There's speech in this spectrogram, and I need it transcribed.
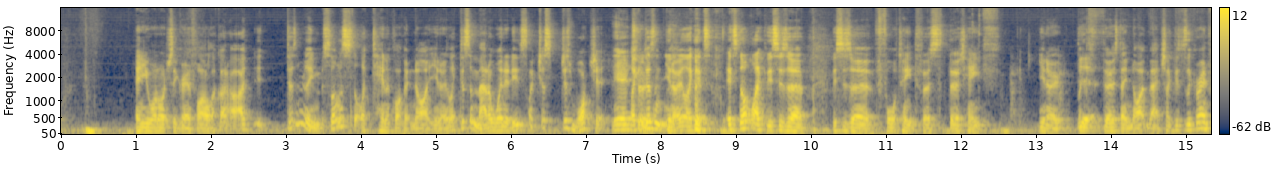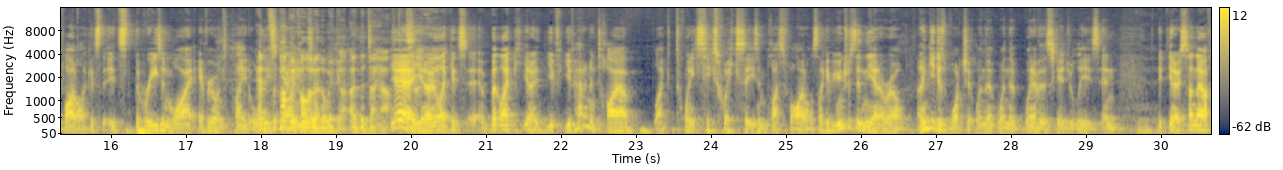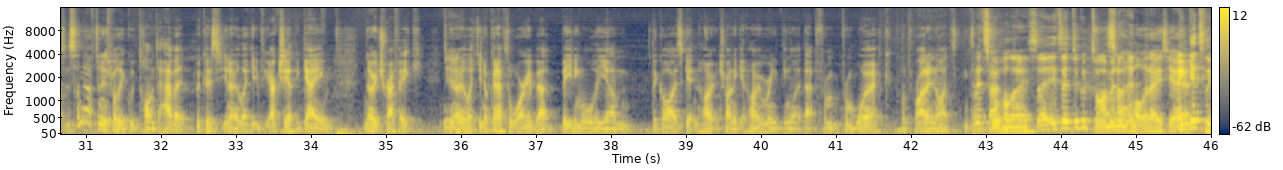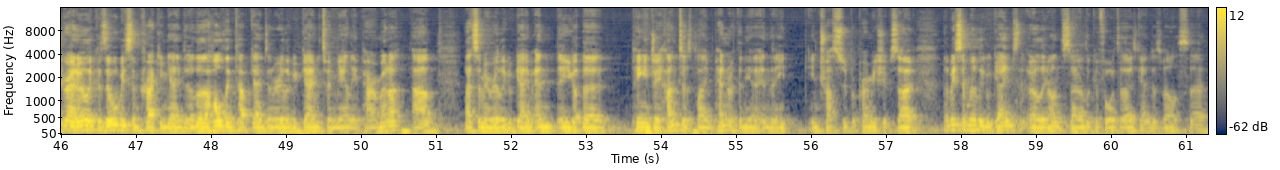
and you want to watch the grand final, like I, I it, doesn't really as long as it's not like ten o'clock at night, you know, like doesn't matter when it is, like just just watch it. Yeah, like true. it doesn't, you know, like it's it's not like this is a this is a fourteenth versus thirteenth, you know, like Yeah. Thursday night match. Like this is the grand final. Like it's the, it's the reason why everyone's played all and these it's a public holiday and- the week uh, the day after. yeah, so, you know, like it's, but like you know, you've you've had an entire like twenty six week season plus finals. Like if you're interested in the NRL, I think you just watch it when the when the whenever the schedule is, and it, you know Sunday after Sunday afternoon is probably a good time to have it because you know like if you're actually at the game, no traffic, you know, like you're not gonna have to worry about beating all the um the guys getting home trying to get home or anything like that from from work on Friday Yeah. nights and things and like it's that. school holidays, so it's, it's a good time. School and, holidays, yeah. And get to the ground early because there will be some cracking games. The Holden Cup game's a really good game between Manly and Parramatta. Um, that's going to be a really good game. And you got the PNG Hunters playing Penrith in the in the Intrust Super Premiership. So there'll be some really good games early on. So looking forward to those games as well. So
